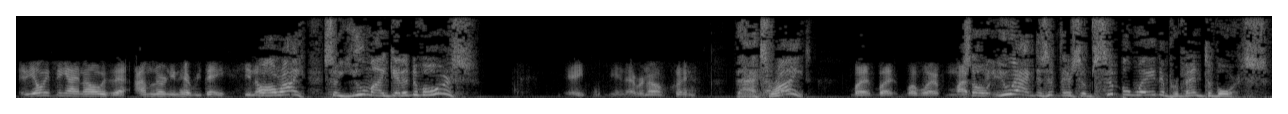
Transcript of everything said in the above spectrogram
the only thing I know is that I'm learning every day. You know, All right, so you might get a divorce. hey, you never know. That's right. But, but, but, what my So you act as if there's some simple way to prevent divorce.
